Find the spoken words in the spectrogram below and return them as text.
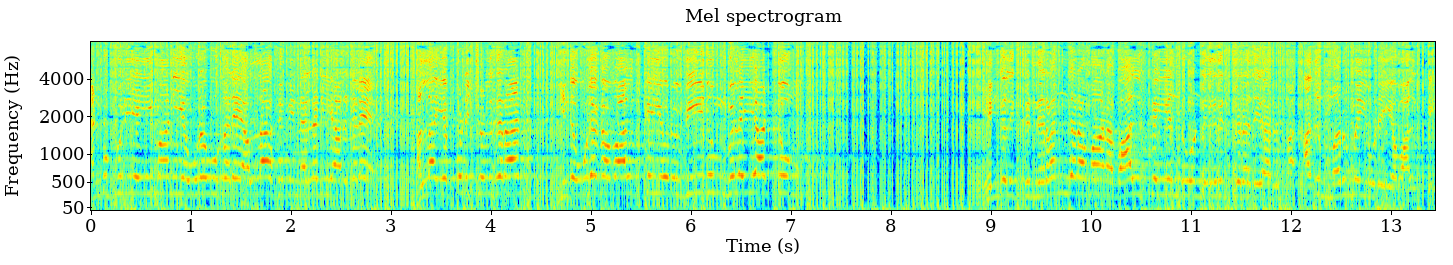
அன்புக்குரிய ஈமானிய உறவுகளே அல்லாஹுவின் நல்லடியார்களே அல்லாஹ் எப்படி சொல்கிறான்? இந்த உலக வாழ்க்கை ஒரு வீணும் விளையாட்டும் எங்களுக்கு நிரந்தரமான வாழ்க்கை என்று ஒன்று இருக்கிறது அது மறுமையுடைய வாழ்க்கை.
